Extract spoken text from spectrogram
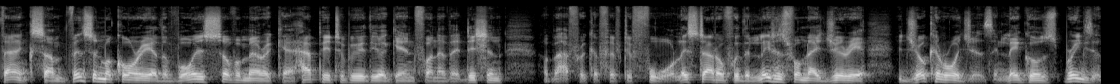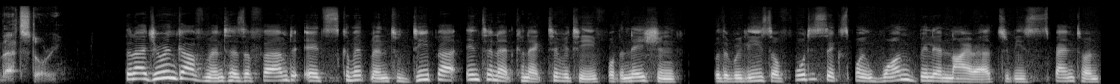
Thanks. I'm Vincent Makori at the Voice of America. Happy to be with you again for another edition of Africa 54. Let's start off with the latest from Nigeria. Joke Rogers in Lagos brings you that story. The Nigerian government has affirmed its commitment to deeper internet connectivity for the nation with the release of 46.1 billion naira to be spent on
